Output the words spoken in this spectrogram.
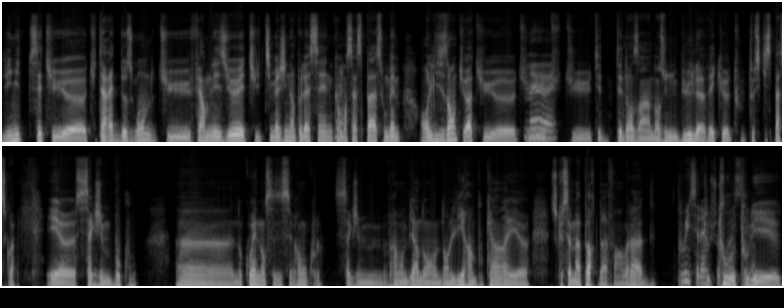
limite, tu sais, tu tu t'arrêtes deux secondes, tu fermes les yeux et tu t'imagines un peu la scène, comment ça se passe, ou même en lisant, tu vois, tu, tu, Ouais, tu, t'es dans, un, dans une bulle avec tout, tout ce qui se passe, quoi. Et c'est ça que j'aime beaucoup. Euh, donc ouais, non, c'est vraiment cool. C'est ça que j'aime vraiment bien dans, dans lire un bouquin et euh, ce que ça m'apporte. Bah, enfin voilà, Oui, c'est la tout, même chose. tout, tous les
